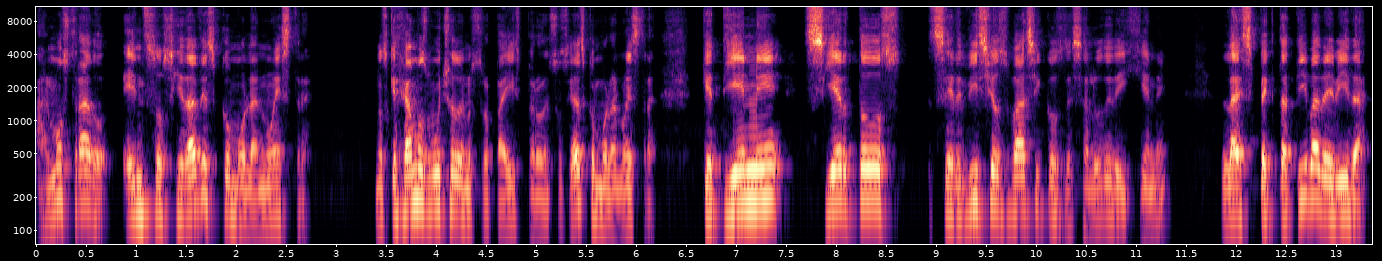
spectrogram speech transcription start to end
han mostrado en sociedades como la nuestra, nos quejamos mucho de nuestro país, pero en sociedades como la nuestra, que tiene ciertos servicios básicos de salud y de higiene, la expectativa de vida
